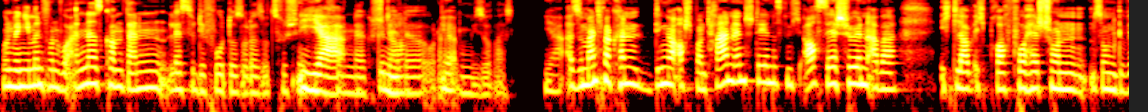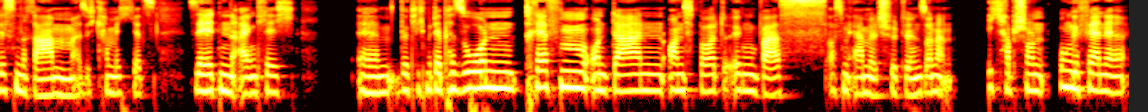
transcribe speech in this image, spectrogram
Und wenn jemand von woanders kommt, dann lässt du dir Fotos oder so zuschicken ja, von der genau. Stelle oder ja. irgendwie sowas. Ja, also manchmal können Dinge auch spontan entstehen, das finde ich auch sehr schön, aber ich glaube, ich brauche vorher schon so einen gewissen Rahmen. Also ich kann mich jetzt selten eigentlich ähm, wirklich mit der Person treffen und dann on spot irgendwas aus dem Ärmel schütteln, sondern ich habe schon ungefähr eine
